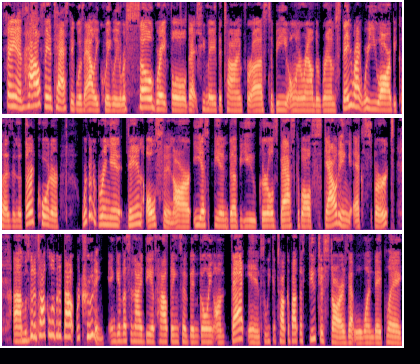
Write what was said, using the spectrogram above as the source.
fans, how fantastic was Allie Quigley? We're so grateful that she made the time for us to be on around the rim. Stay right where you are because in the third quarter, we're going to bring in Dan Olson, our ESPNW girls basketball scouting expert, um, who's going to talk a little bit about recruiting and give us an idea of how things have been going on that end so we can talk about the future stars that will one day play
